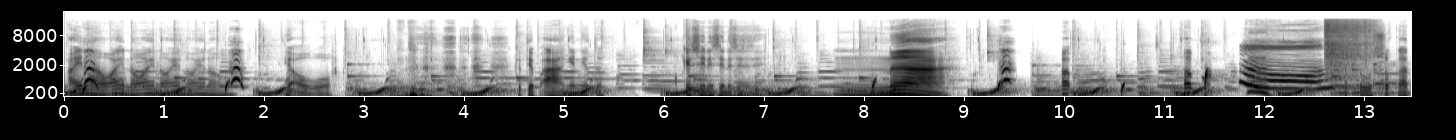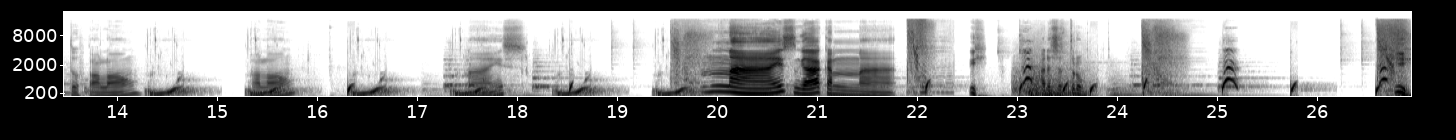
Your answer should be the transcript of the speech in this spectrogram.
I know, I know, I know, I know, I know. Ya Allah. Ketip angin gitu. Oke, sini sini sini sini. Nah. Hup. Hup. Hmm. Ketusuk gak tuh? Tolong. Tolong. Nice. Nice, nggak kena. Ih, ada setrum. Ih.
